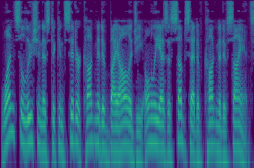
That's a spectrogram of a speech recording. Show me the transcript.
One solution is to consider cognitive biology only as a subset of cognitive science.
